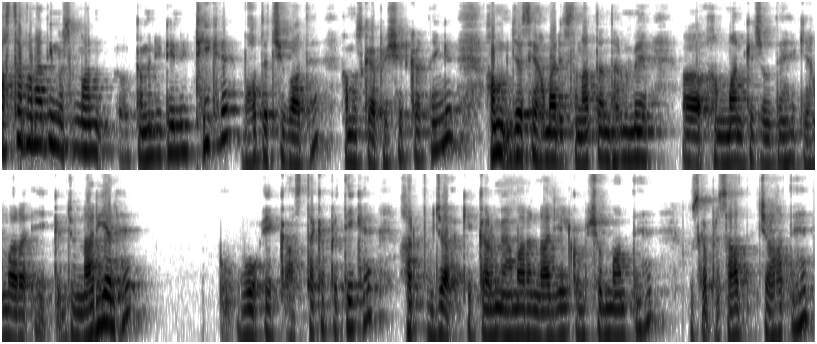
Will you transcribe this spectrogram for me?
आस्था बना दी मुसलमान कम्युनिटी ने ठीक है बहुत अच्छी बात है हम उसको अप्रिशिएट कर देंगे। हम जैसे हमारे सनातन धर्म में आ, हम मान के चलते हैं कि हमारा एक जो नारियल है वो एक आस्था का प्रतीक है। हर पूजा के कर्म में हमारा नारियल को हम शुभ मानते हैं, उसका प्रसाद चढ़ाते हैं।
